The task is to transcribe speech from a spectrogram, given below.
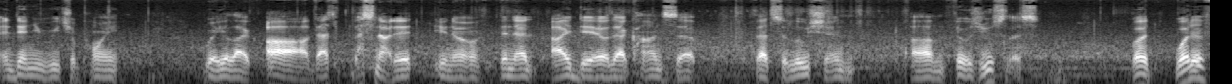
And then you reach a point where you're like, ah, oh, that's that's not it. You know, then that idea, that concept, that solution um, feels useless. But what if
